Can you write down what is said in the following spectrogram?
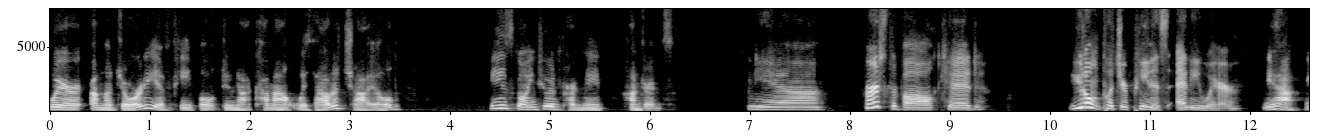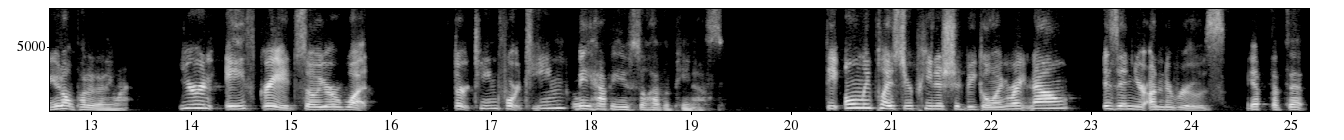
where a majority of people do not come out without a child. He is going to impregnate hundreds. Yeah. First of all, kid, you don't put your penis anywhere. Yeah, you don't put it anywhere. You're in eighth grade, so you're what, 13, 14? Be happy you still have a penis. The only place your penis should be going right now is in your underoos. Yep, that's it.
